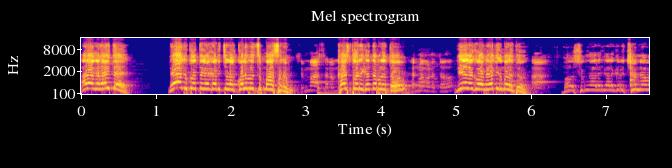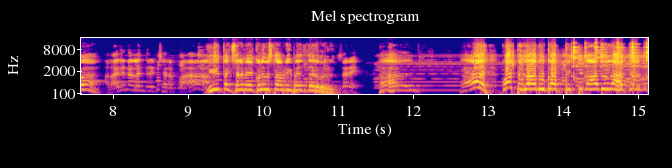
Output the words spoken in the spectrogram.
అలాగైతే నేను కొత్తగా గడిచిన కొలువు సింహాసనం. కస్తూరి గద్దములతో గంధములతో. నీలగో వేదికములతో ఆ, బహు శృంగారంగా అలంకరించున్నావా అలాగే అలంకరించానప్పా. ఈ తక్షణమే కొలువు స్థాపనకి బయలుదేరవరు సరే. కొత్తగా నువ్వు కట్టించినాడు నా కొలువు.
